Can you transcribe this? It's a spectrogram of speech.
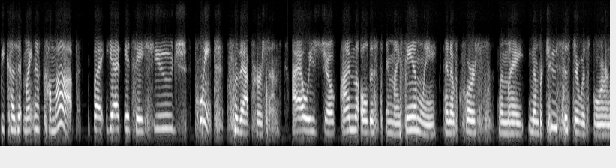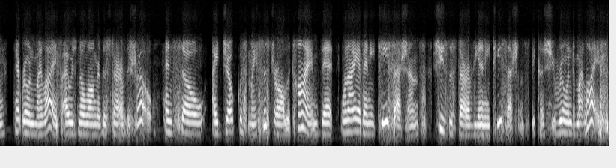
because it might not come up, but yet it's a huge point for that person. I always joke, I'm the oldest in my family. And of course, when my number two sister was born, that ruined my life. I was no longer the star of the show. And so I joke with my sister all the time that when I have NET sessions, she's the star of the NET sessions because she ruined my life.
